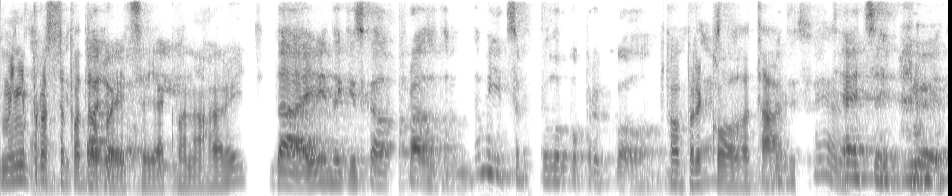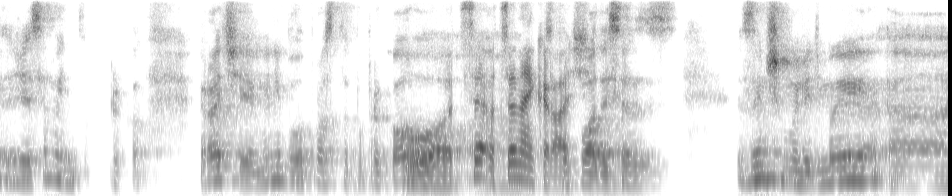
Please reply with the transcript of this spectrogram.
мені там, просто подобається, як воно горить. Да, і він такий сказав фразу: там да мені це було по приколу. По приколу, так. Це мені по приколу. Коротше, мені було просто по приколу О, це, це найкраще. спілкуватися з, з іншими людьми а,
